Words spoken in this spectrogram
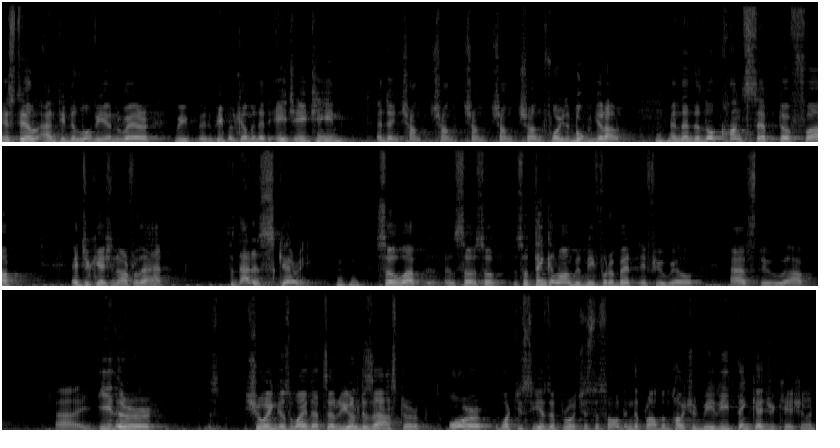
is still antediluvian, where we, people come in at age 18 and then chunk, chunk, chunk, chunk, chunk, four years, boom, you're out. And then there's no concept of uh, education after that. So that is scary. So, uh, so, so, so think along with me for a bit, if you will, as to uh, uh, either showing us why that's a real disaster or what you see as approaches to solving the problem. How should we rethink education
